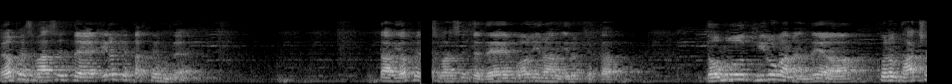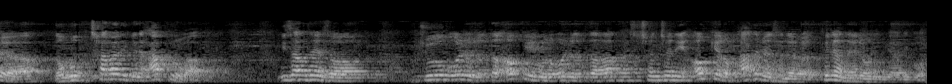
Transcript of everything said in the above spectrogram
옆에서 봤을 때 이렇게 딱 되면 돼. 딱 옆에서 봤을 때 내 머리랑 이렇게 딱 너무 뒤로 가면 안 돼요. 그럼 다쳐요. 너무 차라리 그냥 앞으로 와. 이 상태에서 쭉 올려줬다 어깨 힘으로 올려줬다가 다시 천천히 어깨로 받으면서 내려요. 그냥 내려오는 게 아니고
